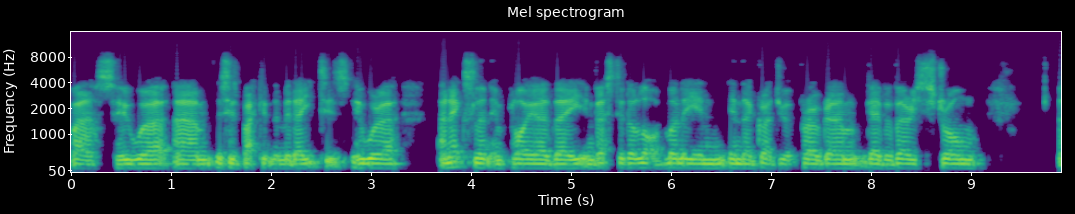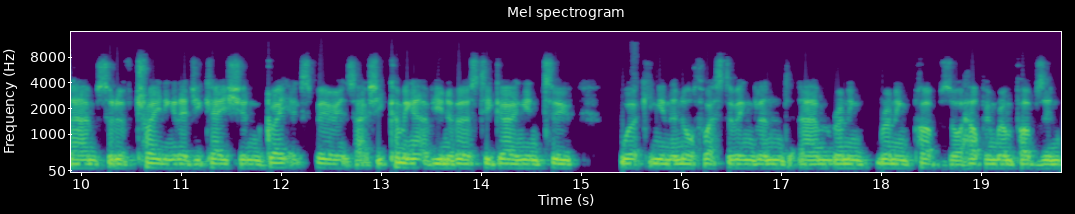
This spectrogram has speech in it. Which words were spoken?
Bass, who were, um, this is back in the mid 80s, who were a, an excellent employer. They invested a lot of money in, in their graduate program, gave a very strong um, sort of training and education, great experience actually coming out of university, going into working in the northwest of England, um, running running pubs or helping run pubs in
